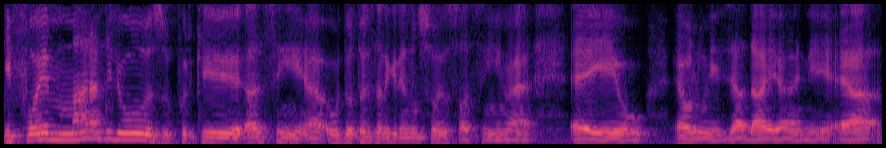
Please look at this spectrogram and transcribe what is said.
E foi maravilhoso, porque assim, é, o Doutores Alegria não sou eu sozinho, é, é eu, é o Luiz, é a Daiane, é a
